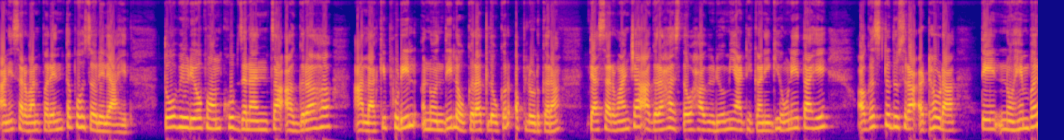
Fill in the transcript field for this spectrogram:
आणि सर्वांपर्यंत पोहोचवलेल्या आहेत. तो व्हिडिओ पाहून खूप जणांचा आग्रह आला की पुढील नोंदी लवकरात लवकर अपलोड करा. त्या सर्वांच्या आग्रहास्तव हा व्हिडिओ मी या ठिकाणी घेऊन येत आहे. ऑगस्ट दुसरा आठवडा ते नोव्हेंबर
